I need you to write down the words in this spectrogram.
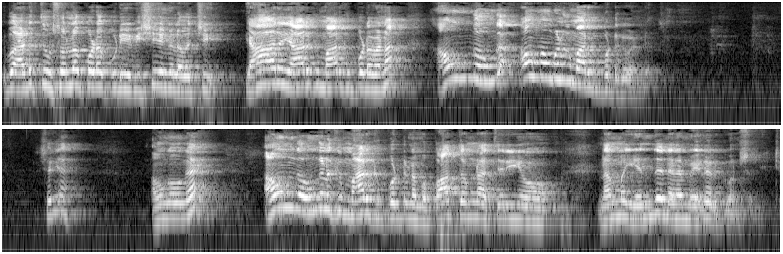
இப்போ அடுத்து சொல்லப்படக்கூடிய விஷயங்களை வச்சு யார் யாருக்கு மார்க் போட வேணாம் அவங்கவுங்க அவங்கவுங்களுக்கு மார்க் போட்டுக்க வேண்டியது. சரியா? அவங்கவுங்க அவங்க உங்களுக்கு மார்க் போட்டு நம்ம பார்த்தோம்னா தெரியும் நம்ம எந்த நிலைமையில் இருக்கோம்னு சொல்லிட்டு.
